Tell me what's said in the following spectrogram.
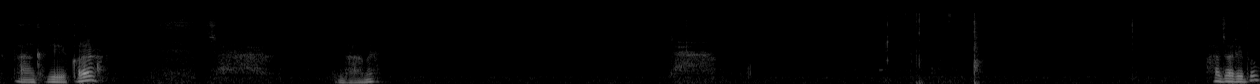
적당한 크기의 거를 자, 올린 다음에 자, 파절이도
